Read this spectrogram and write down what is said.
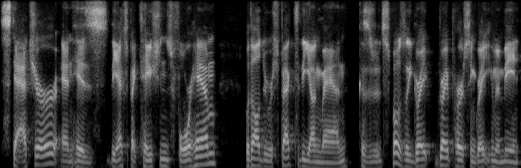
stature and his the expectations for him, with all due respect to the young man, because it's supposedly great, great person, great human being,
